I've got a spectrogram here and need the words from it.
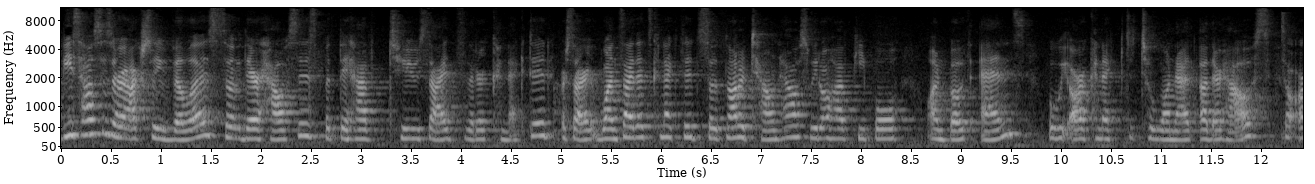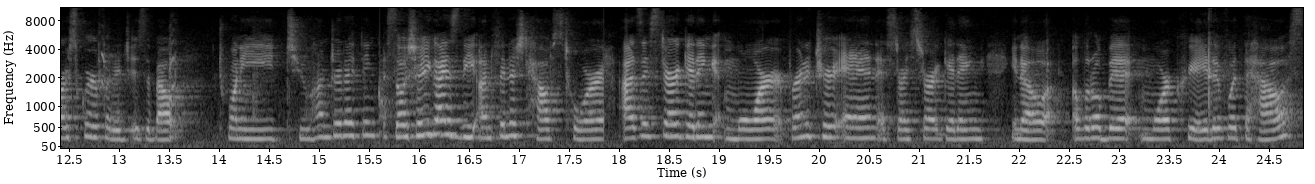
These houses are actually villas, so they're houses, but they have two sides that are connected, or sorry, one side that's connected, so it's not a townhouse. We don't have people on both ends, but we are connected to one other house. So our square footage is about 2200 I think. So I'll show you guys the unfinished house tour. As I start getting more furniture in, as I start getting, you know, a little bit more creative with the house,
